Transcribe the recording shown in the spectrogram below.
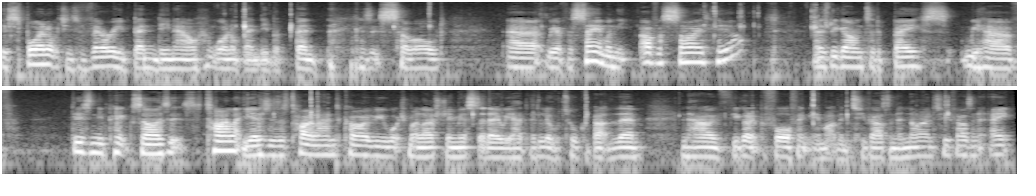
His spoiler, which is very bendy now. Well, not bendy, but bent because it's so old. Uh, we have the same on the other side here. As we go on to the base, we have Disney Pixar's. It's Thailand. Yeah, this is a Thailand car. If you watched my live stream yesterday, we had a little talk about them and how if you got it before, I think it might have been 2009, 2008.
